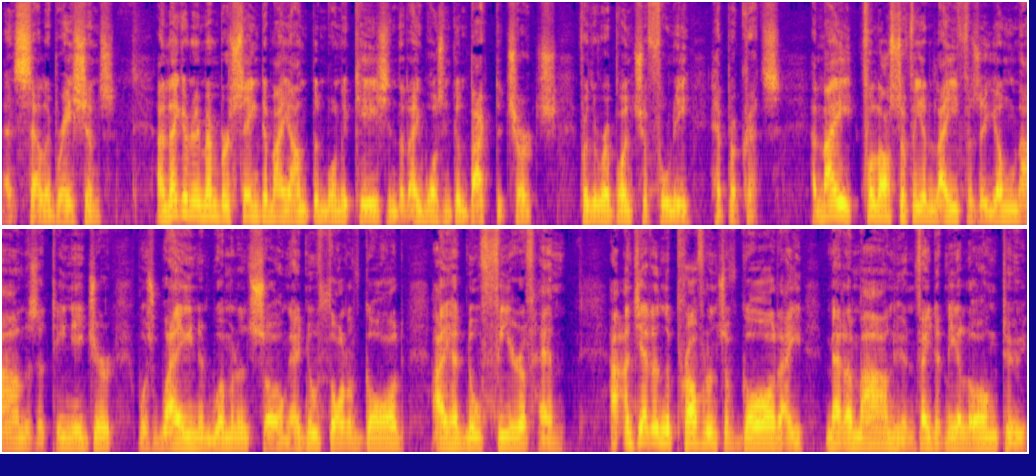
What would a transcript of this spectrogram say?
uh, celebrations. And I can remember saying to my aunt on one occasion that I wasn't going back to church for there were a bunch of phony hypocrites. And my philosophy in life as a young man, as a teenager, was wine and woman and song. I had no thought of God. I had no fear of Him. And yet, in the providence of God, I met a man who invited me along to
